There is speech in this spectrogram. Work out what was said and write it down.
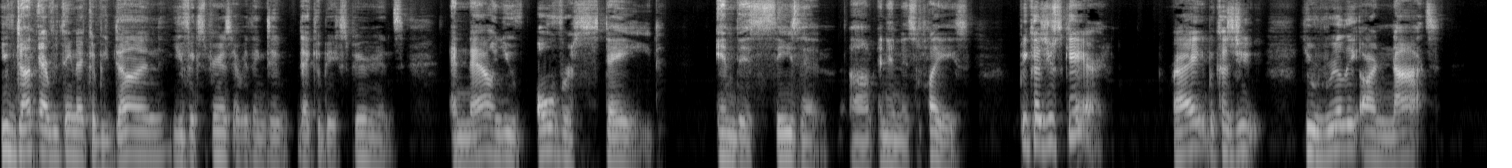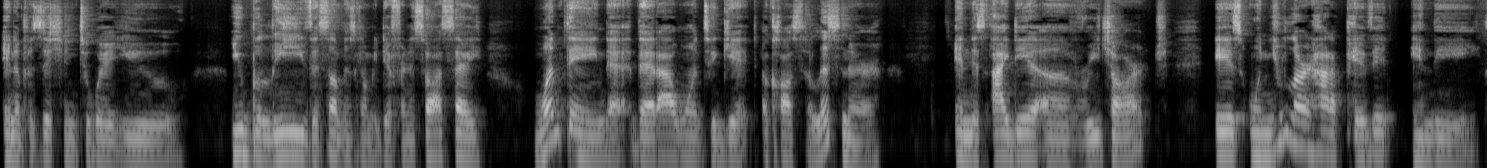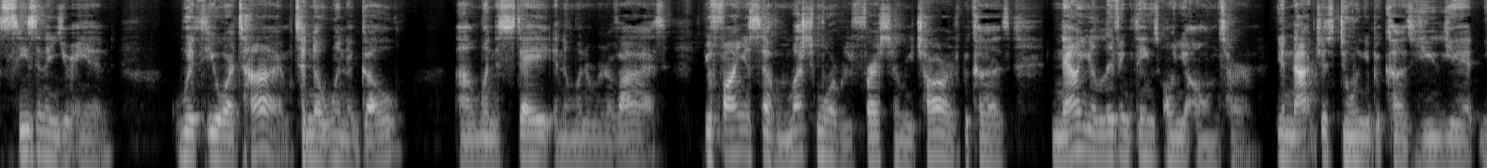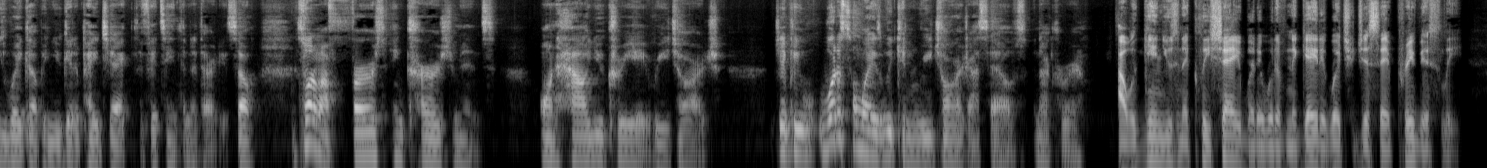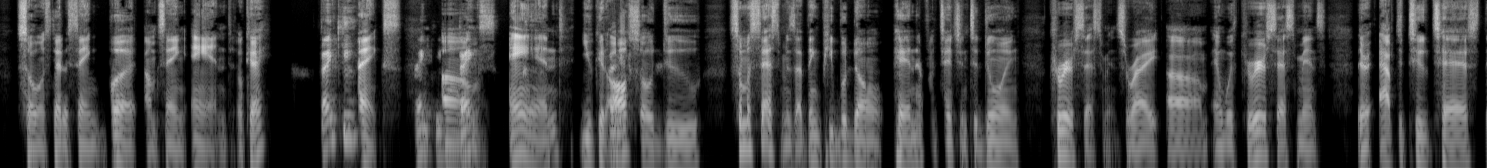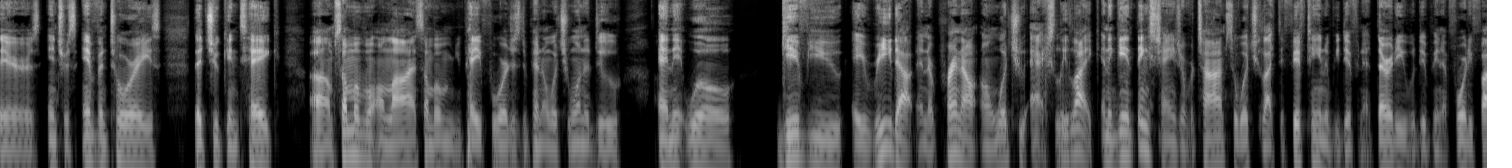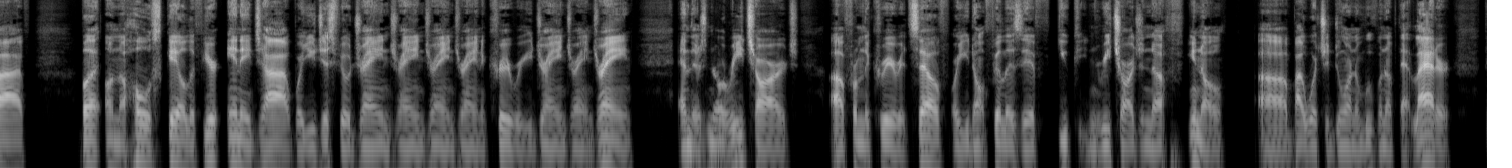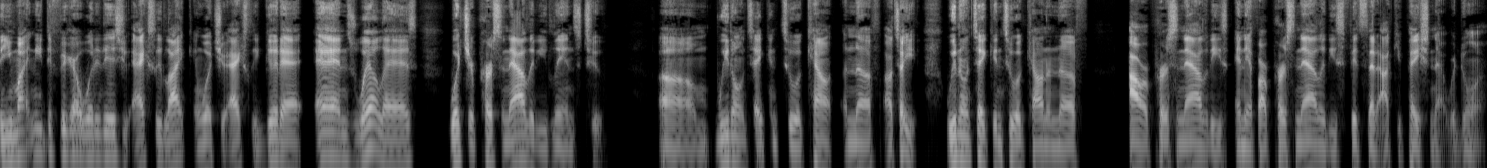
you've done everything that could be done, you've experienced everything to, that could be experienced, and now you've overstayed in this season um, and in this place because you're scared, right? Because you you really are not in a position to where you you believe that something's going to be different. And so I say one thing that that I want to get across to the listener in this idea of recharge is when you learn how to pivot in the season that you're in with your time to know when to go, um, when to stay, and then when to revise, you'll find yourself much more refreshed and recharged because now you're living things on your own term. You're not just doing it because you get you wake up and you get a paycheck the 15th and the 30th. So it's one of my first encouragements on how you create recharge. JP, what are some ways we can recharge ourselves in our career? I was again using a cliche, but it would have negated what you just said previously. So instead of saying but, I'm saying and. Okay. Thank you. Thanks. Thank you. Um, Thanks. And you could Thanks. also do some assessments. I think people don't pay enough attention to doing career assessments, right? Um, and with career assessments, there are aptitude tests, there's interest inventories that you can take. Um, some of them online, some of them you pay for, just depending on what you want to do. And it will give you a readout and a printout on what you actually like. And again, things change over time. So what you like at 15 will be different at 30, will be different at 45. But on the whole scale, if you're in a job where you just feel drained, drain, drain, drain, a career where you drain, drain, drain, and there's no recharge uh, from the career itself, or you don't feel as if you can recharge enough, you know, uh, by what you're doing or moving up that ladder, then you might need to figure out what it is you actually like and what you're actually good at, as well as what your personality lends to. Um, we don't take into account enough. I'll tell you, we don't take into account enough our personalities and if our personalities fits that occupation that we're doing.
